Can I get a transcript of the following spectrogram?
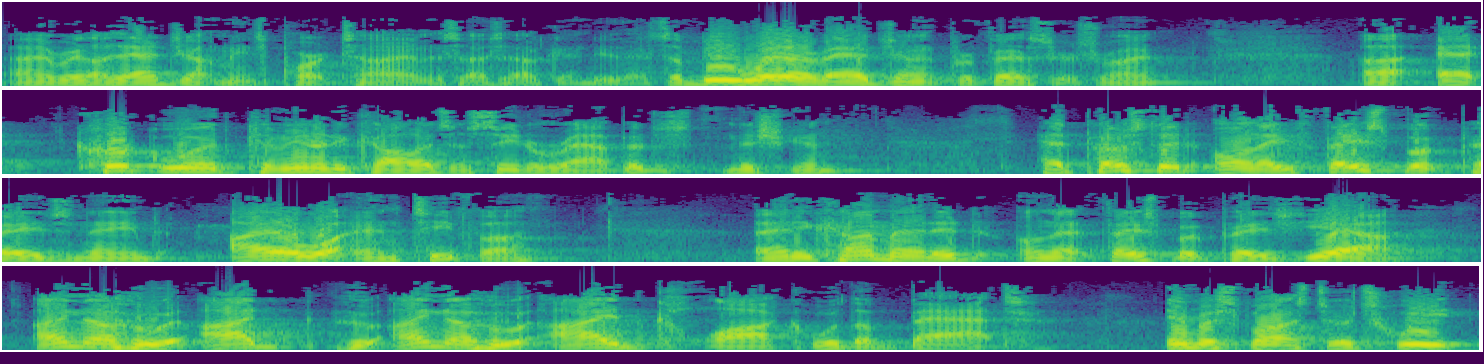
I realized adjunct means part-time, so I said, okay, do that. So beware of adjunct professors, right? Uh, at Kirkwood Community College in Cedar Rapids, Michigan, had posted on a Facebook page named Iowa Antifa, and he commented on that Facebook page, yeah, I know who I'd, who, I know who I'd clock with a bat in response to a tweet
